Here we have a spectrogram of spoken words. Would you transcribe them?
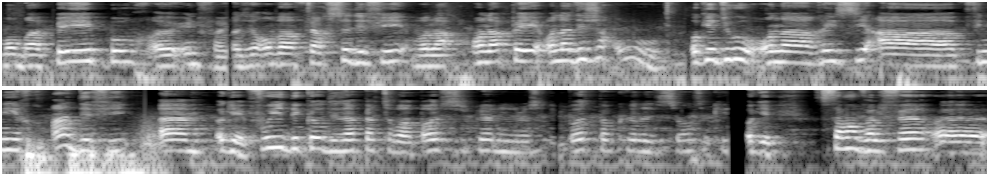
Bon, bah, payer pour euh, une feuille. Vas-y, on va faire ce défi. Voilà, on a payé. On a déjà... Oh. Ok, du coup, on a réussi à finir un défi. Euh, ok, fouiller des codes des imperturbables. Super, l'animation des potes. Pas courir la distance. Ok. Ça, on va le faire... Euh,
